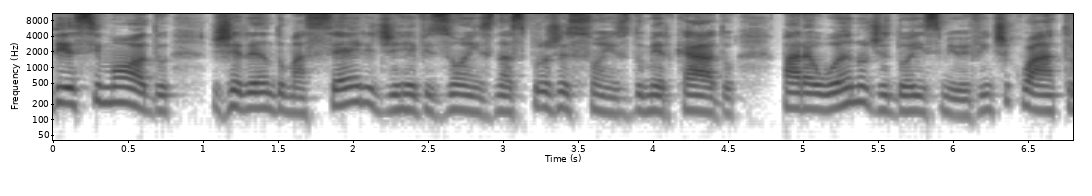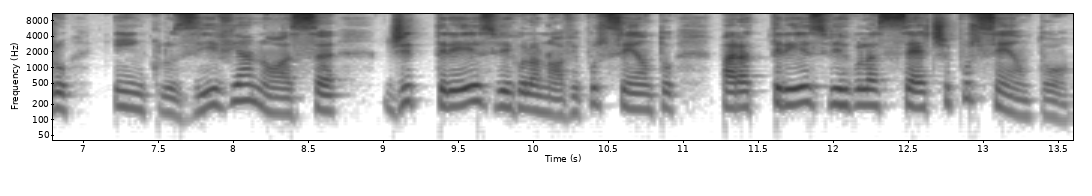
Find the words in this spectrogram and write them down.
Desse modo, gerando uma série de revisões nas projeções do mercado para o ano de 2024, inclusive a nossa, de 3,9% para 3,7%.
